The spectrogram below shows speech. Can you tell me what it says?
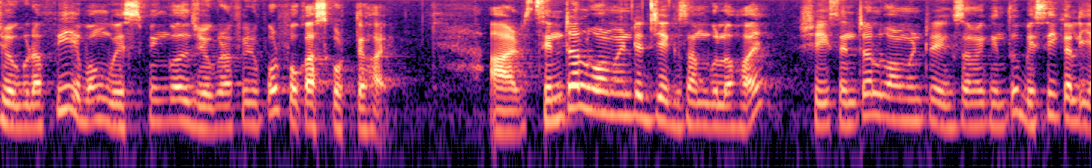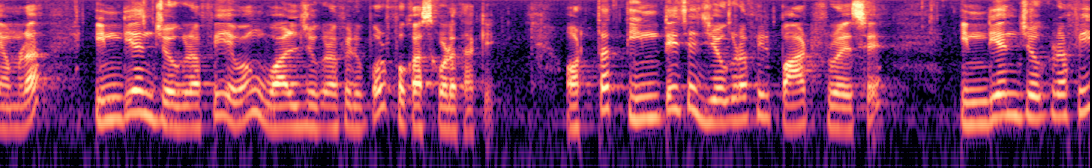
জিওগ্রাফি এবং ওয়েস্ট বেঙ্গল জিওগ্রাফির উপর ফোকাস করতে হয়। আর সেন্ট্রাল গভর্নমেন্টের যে এক্সামগুলো হয়, সেই সেন্ট্রাল গভর্নমেন্টের এক্সামে কিন্তু বেসিক্যালি আমরা ইন্ডিয়ান জিওগ্রাফি এবং ওয়ার্ল্ড জিওগ্রাফির উপর ফোকাস করে থাকি। অর্থাৎ তিনটে যে জিওগ্রাফির পার্ট রয়েছে Indian geography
